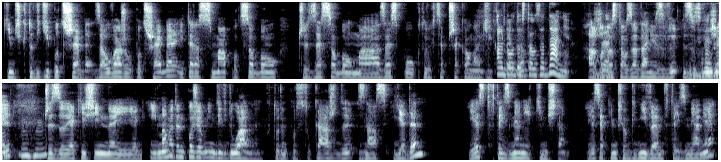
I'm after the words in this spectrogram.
kimś, kto widzi potrzebę, zauważył potrzebę i teraz ma pod sobą, czy ze sobą ma zespół, który chce przekonać. do Albo tego. dostał zadanie. Albo dostał zadanie z, z, Z góry. Mhm. czy z jakiejś innej. I mamy ten poziom indywidualny, w którym po prostu każdy z nas, jeden, jest w tej zmianie kimś tam. Jest jakimś ogniwem w tej zmianie.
